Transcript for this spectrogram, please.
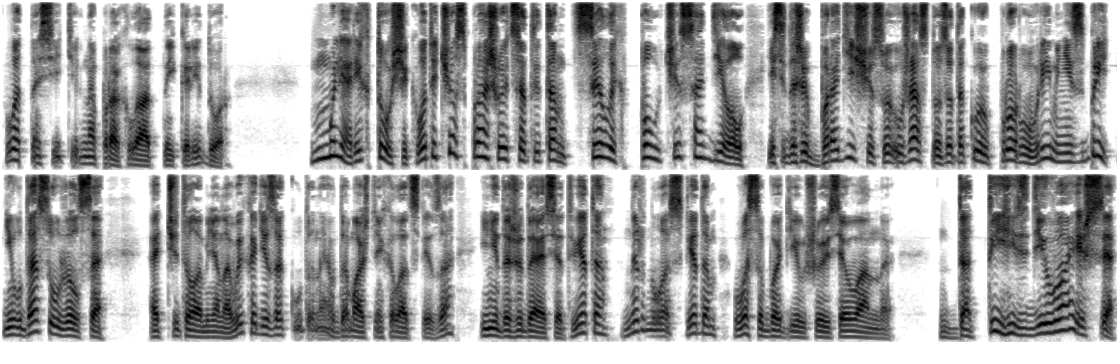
в относительно прохладный коридор. «Мля, рихтовщик, вот и чё, спрашивается, ты там целых полчаса делал, если даже бородищу свою ужасную за такую прорву времени сбрить не удосужился?» Отчитала меня на выходе, закутанная в домашний халат слеза, и, не дожидаясь ответа, нырнула следом в освободившуюся ванную. «Да ты издеваешься!»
